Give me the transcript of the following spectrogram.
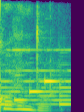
Covendor.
